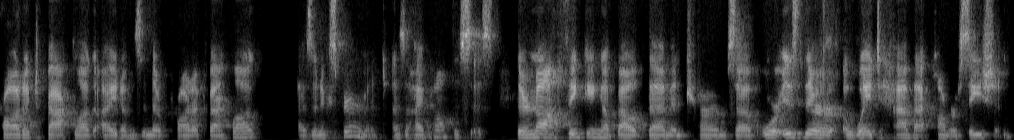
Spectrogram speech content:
product backlog items in their product backlog as an experiment, as a hypothesis. They're not thinking about them in terms of, or is there a way to have that conversation?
